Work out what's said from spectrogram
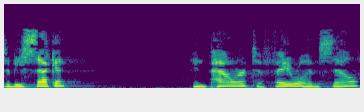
to be second in power to Pharaoh himself.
